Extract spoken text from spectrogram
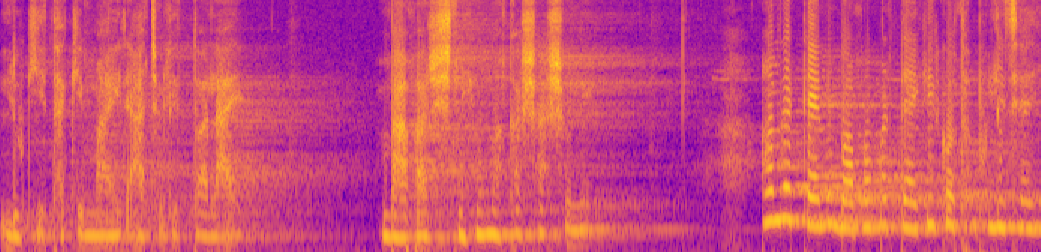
লুকিয়ে থাকে মায়ের আঁচলের তলায়। বাবার স্নেহমাখা শাসনে। আমরা কেন বাবা মার ত্যাগের কথা ভুলে যাই?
